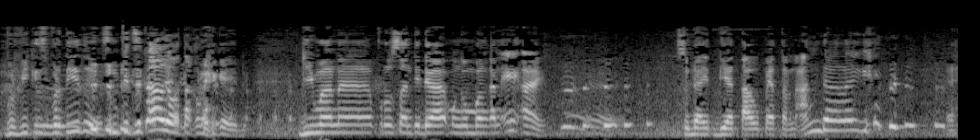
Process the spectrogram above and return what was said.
berpikir seperti itu? ya? Sempit sekali otak mereka ini. Gimana perusahaan tidak mengembangkan AI? Sudah dia tahu pattern Anda lagi. Eh,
